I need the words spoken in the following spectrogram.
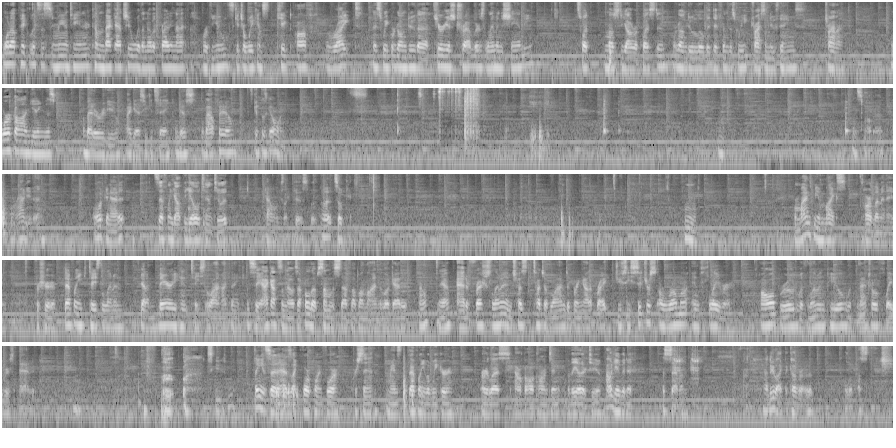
What up, Piglets? This is your man Tanner coming back at you with another Friday night review. Let's get your weekends kicked off right. This week we're going to do the Curious Travelers Lemon Shandy. It's what most of y'all requested. We're going to do a little bit different this week, try some new things, trying to work on getting this a better review, I guess you could say. I guess without fail, let's get this going. Doesn't smell bad. Alrighty then. Looking at it, it's definitely got the yellow tint to it. Kind of looks like this, but uh, it's okay. Hmm. Reminds me of Mike's hard lemonade, for sure. Definitely you can taste the lemon. Got a very hint taste of lime, I think. Let's see, I got some notes. I pulled up some of the stuff up online to look at it. Oh, yeah. Added fresh lemon and just a touch of lime to bring out a bright, juicy citrus aroma and flavor. All brewed with lemon peel with natural flavors added. Excuse me. I think it said it has like 4.4%. I mean, it's definitely the weaker or less alcohol content of the other two. I'll give it a, a 7. I do like the cover of it. A little mustache.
